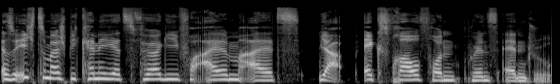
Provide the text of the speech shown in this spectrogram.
Also ich zum Beispiel kenne jetzt Fergie vor allem als ja Ex-Frau von Prince Andrew.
